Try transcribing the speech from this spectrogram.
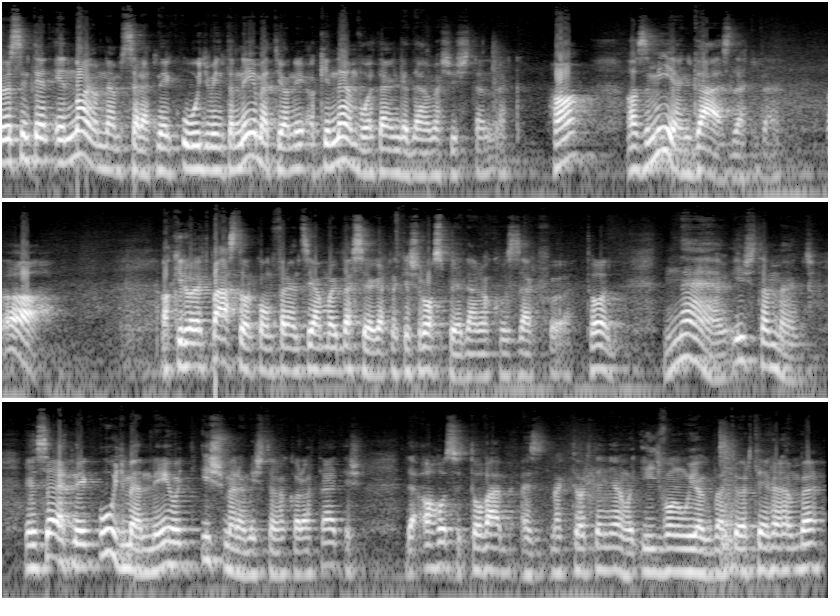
őszintén, én nagyon nem szeretnék úgy, mint a német Jani, aki nem volt engedelmes Istennek. Ha? Az milyen gáz lett Ah, akiről egy pásztorkonferencián majd beszélgetnek, és rossz példának hozzák föl. Tudod? Nem, Isten ments. Én szeretnék úgy menni, hogy ismerem Isten akaratát, és de ahhoz, hogy tovább ez megtörténjen, hogy így vonuljak be a történelembe,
